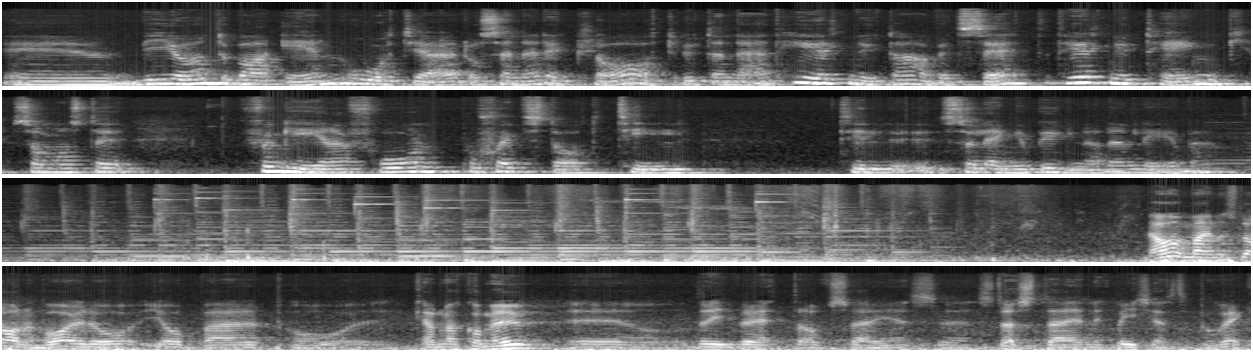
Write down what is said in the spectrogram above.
Eh, vi gör inte bara en åtgärd och sen är det klart, utan det är ett helt nytt arbetssätt, ett helt nytt tänk som måste fungera från projektstart till, till så länge byggnaden lever. Ja, Magnus Ladenborg då jobbar på Kalmar kommun eh, och driver ett av Sveriges eh, största energitjänsteprojekt.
